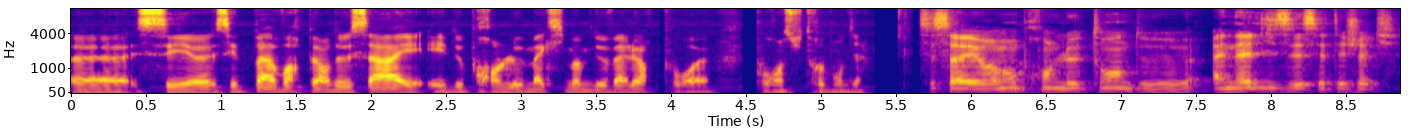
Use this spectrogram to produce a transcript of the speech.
euh, c'est euh, de pas avoir peur de ça et, et, de prendre le maximum de valeur pour, pour ensuite rebondir. C'est ça, et vraiment prendre le temps de analyser cet échec.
